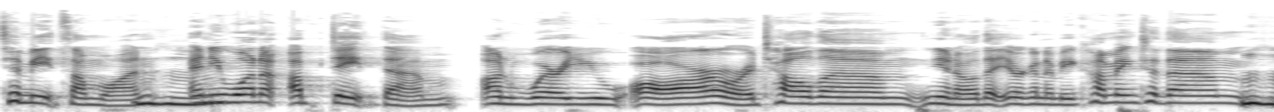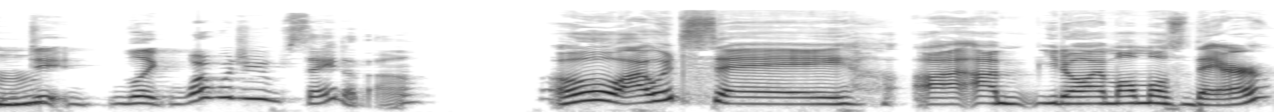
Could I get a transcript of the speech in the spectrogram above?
to meet someone Mhm. and you want to update them on where you are or tell them, you know, that you're going to be coming to them, Mhm. do, like, what would you say to them? Oh, I would say I, I'm, you know, I'm almost there.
